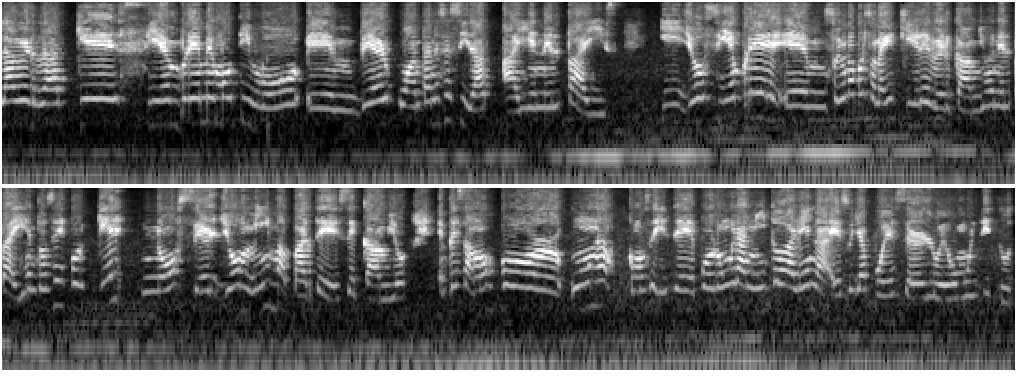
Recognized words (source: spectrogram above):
La verdad que siempre me motivó em, ver cuánta necesidad hay en el país. Y yo siempre em, soy una persona que quiere ver cambios en el país. Entonces, ¿por qué no ser yo misma parte de ese cambio? Empezamos por una, como se dice, por un granito de arena. Eso ya puede ser luego multitud.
